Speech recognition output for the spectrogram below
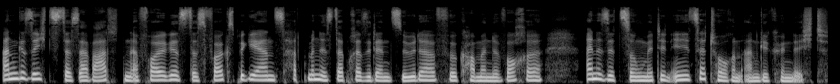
Angesichts des erwarteten Erfolges des Volksbegehrens hat Ministerpräsident Söder für kommende Woche eine Sitzung mit den Initiatoren angekündigt.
